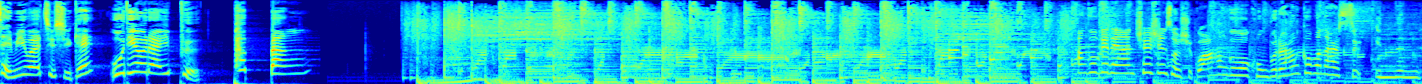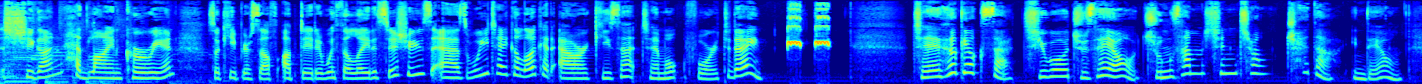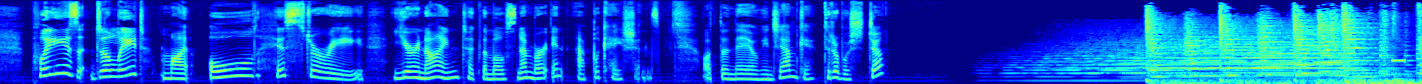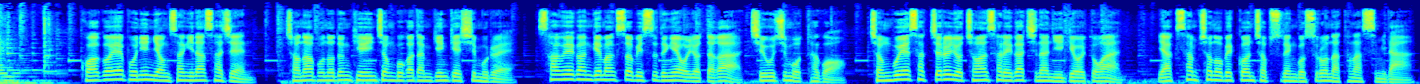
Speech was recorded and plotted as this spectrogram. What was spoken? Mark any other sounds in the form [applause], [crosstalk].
재미와 지식의 오디오 라이프 팝빵 한국에 대한 최신 소식과 한국어 공부를 한꺼번에 할 수 있는 시간 Headline Korean. So keep yourself updated with the latest issues as we take a look at our 기사 제목 for today. 제 흑역사 지워주세요. 중3 신청 최다인데요. Please delete my old history. Year 9 took the most number in applications. 어떤 내용인지 함께 들어보시죠. 과거의 본인 영상이나 사진, 전화번호 등 개인정보가 담긴 게시물을 사회관계망 서비스 등에 올렸다가 지우지 못하고 정부의 삭제를 요청한 사례가 지난 2개월 동안 약 3,500건 접수된 것으로 나타났습니다.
